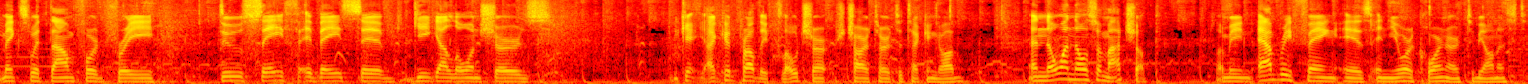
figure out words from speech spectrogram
mixed with Downford Free, do safe, evasive, Giga launchers. I could probably flow char chart to Tekken God. And no one knows a matchup. I mean, everything is in your corner, to be honest.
